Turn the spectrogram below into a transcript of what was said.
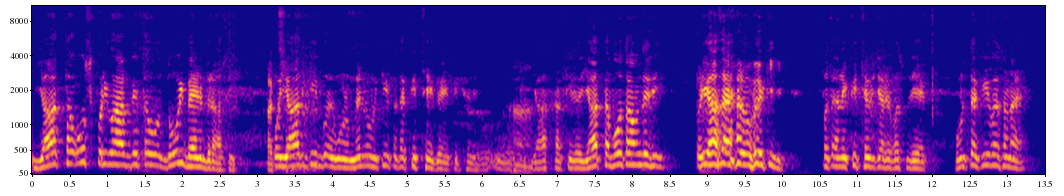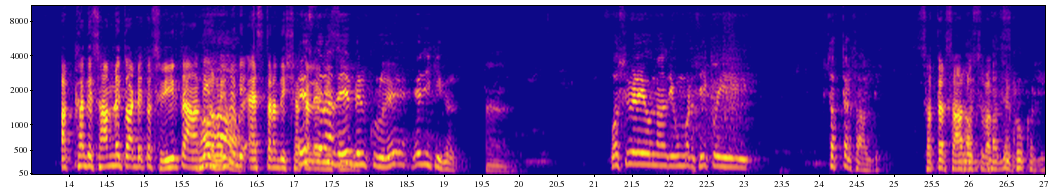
ਯਾਦ ਤਾਂ ਉਸ ਪਰਿਵਾਰ ਦੇ ਤਾਂ ਉਹ ਦੋ ਹੀ ਭੈਣ ਭਰਾ ਸੀ। ਉਹ। ਯਾਦ ਕੀ ਹੁਣ ਮੈਨੂੰ ਹੁਣ ਕੀ ਪਤਾ ਕਿੱਥੇ ਗਏ ਕਿੱਥੇ ਨਹੀਂ। ਹਾਂ। ਯਾਦ ਤਾਂ ਕੀ ਯਾਦ ਤਾਂ ਬਹੁਤ ਆਉਂਦੇ ਸੀ। ਪਰ ਯਾਦ ਆਇਆ ਹੋਵੇ ਕੀ। ਪਤਾ ਨਹੀਂ ਕਿੱਥੇ ਵਿਚਾਰੇ ਵਸਦੇ ਆ। ਹੁਣ ਤਾਂ ਕੀ ਵਸਣਾ ਹੈ? ਅੱਖਾਂ ਦੇ ਸਾਹਮਣੇ ਤੁਹਾਡੇ ਤਸਵੀਰ ਤਾਂ ਆਉਂਦੀ ਹਾਂ, ਹੁੰਦੀ ਨਾ ਹਾਂ। ਵੀ ਇਸ ਤਰ੍ਹਾਂ ਦੀ ਇਸ ਸ਼ਕਲ ਤਰ੍ਹਾਂ ਹੈਗੀ ਦੇ ਸੀ। ਬਿਲਕੁਲ ਇਹ- ਇਹਦੀ ਕੀ ਗੱਲ? ਹਾਂ। ਉਸ ਵੇਲੇ ਉਹਨਾਂ ਦੀ ਉਮਰ ਸੀ ਕੋਈ 70 ਸਾਲ ਦੀ। 70 ਸਾਲ ਉਸ ਵਕਤ ਬਹਾਦਰ। ਖੋਖਰ ਦੀ।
